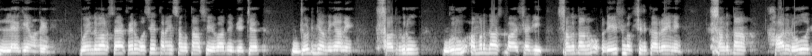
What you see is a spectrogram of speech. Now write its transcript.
ਲੈ ਕੇ ਆਉਂਦੇ ਨੇ। ਗੋਇੰਦਵਾਲ ਸਾਹਿਬ ਫਿਰ ਉਸੇ ਤਰ੍ਹਾਂ ਹੀ ਸੰਗਤਾਂ ਸੇਵਾ ਦੇ ਵਿੱਚ ਜੁਟ ਜਾਂਦੀਆਂ ਨੇ। ਸਤਿਗੁਰੂ, ਗੁਰੂ ਅਮਰਦਾਸ ਪਾਤਸ਼ਾਹ ਜੀ ਸੰਗਤਾਂ ਨੂੰ ਉਪਦੇਸ਼ ਬਖਸ਼ਿਸ਼ ਕਰ ਰਹੇ ਨੇ। ਸੰਗਤਾਂ ਹਰ ਰੋਜ਼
